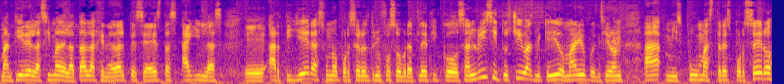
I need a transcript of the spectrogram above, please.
mantiene la cima de la tabla general pese a estas águilas eh, artilleras. 1 por 0 el triunfo sobre Atlético San Luis. Y tus chivas, mi querido Mario, vencieron a mis Pumas 3 por 0.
